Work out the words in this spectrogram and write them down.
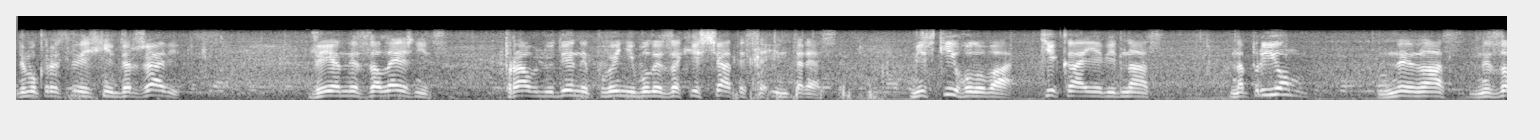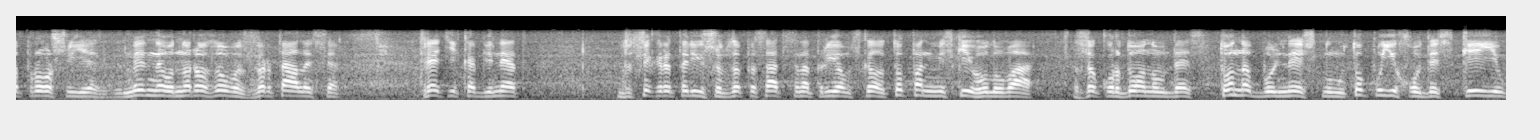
демократичній державі, де є незалежність, прав людини повинні були захищатися інтереси. Міський голова тікає від нас, на прийом не нас не запрошує. Ми неодноразово зверталися, в третій кабінет до секретарів, щоб записатися на прийом, сказали, то пан міський голова за кордоном десь, то на больничному, то поїхав десь в Київ,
